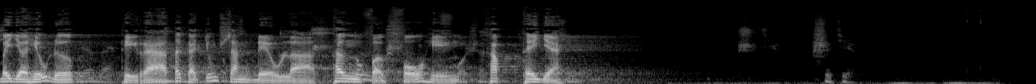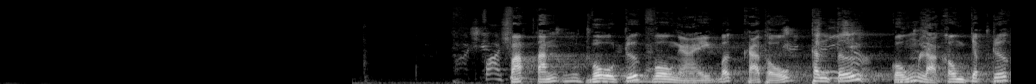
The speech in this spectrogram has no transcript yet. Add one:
Bây giờ hiểu được thì ra tất cả chúng sanh đều là thân phật phổ hiện khắp thế gian. Pháp tánh vô trước vô ngại bất khả thủ, Thân tướng cũng là không chấp trước,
